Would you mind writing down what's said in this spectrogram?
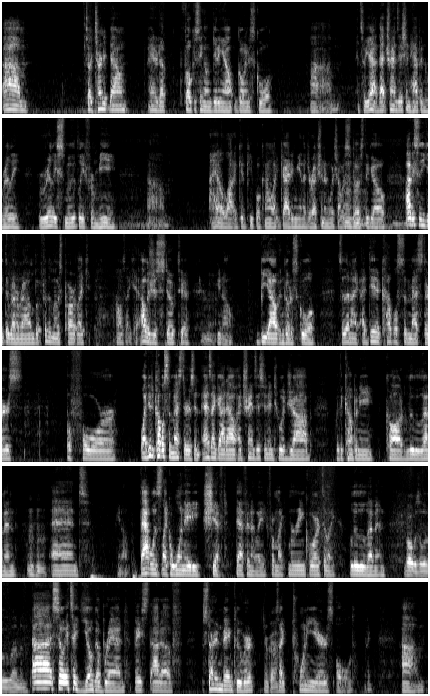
Um, so I turned it down. I ended up focusing on getting out, going to school, um, and so yeah, that transition happened really, really smoothly for me. Um, I had a lot of good people kind of like guiding me in the direction in which I was Mhm. supposed to go. Obviously, you get the runaround, but for the most part, like I was like I was just stoked to, you know, be out and go to school. So then I, I did a couple semesters before. Well, I did a couple semesters, and as I got out, I transitioned into a job with a company called Lululemon, Mhm. and you know that was like a 180 shift, definitely from like Marine Corps to like Lululemon. What was Lululemon? Uh, so it's a yoga brand based out of started in Vancouver. Okay. It's like 20 years old. Like, um,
